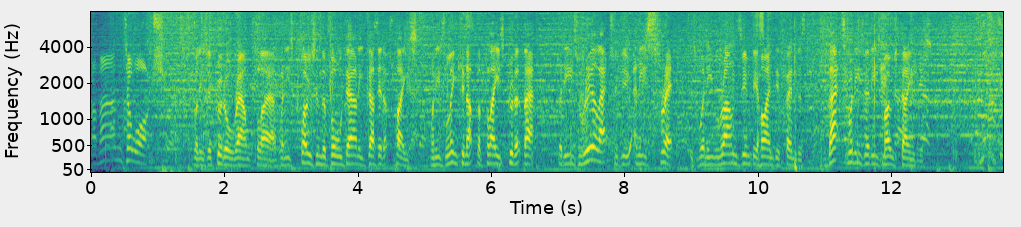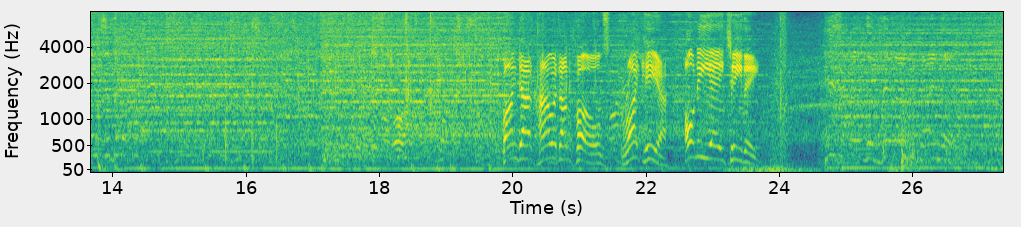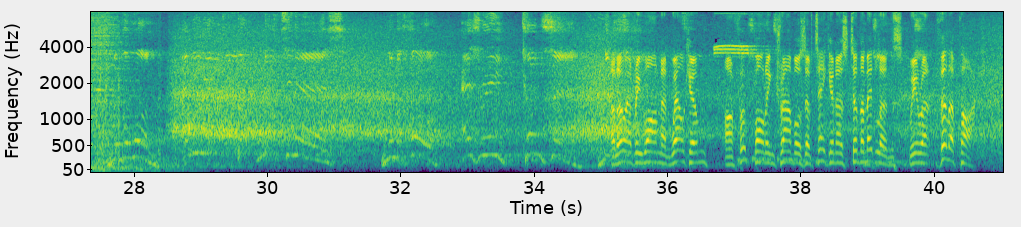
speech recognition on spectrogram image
The man to watch. Well, he's a good all-round player. When he's closing the ball down, he does it at pace. When he's linking up the play, he's good at that. But his real attribute and his threat is when he runs in behind defenders. That's when he's at his most dangerous. Find out how it unfolds right here on EA TV. Hello everyone and welcome. Our footballing travels have taken us to the Midlands. We're at Villa Park.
